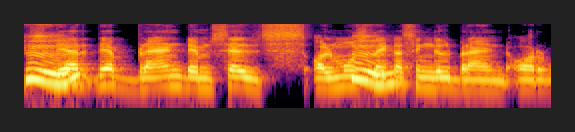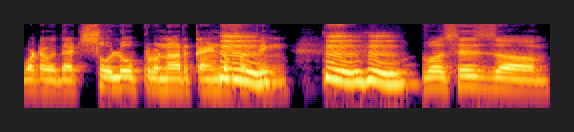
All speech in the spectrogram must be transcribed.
hmm. they are brand themselves almost hmm. like a single brand or whatever that solopreneur kind hmm. of a hmm. thing. Hmm, hmm. Versus, um,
